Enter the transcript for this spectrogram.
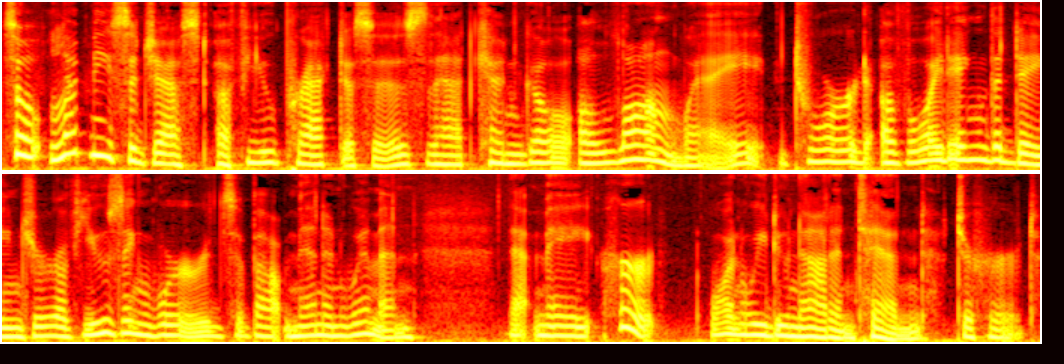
So, let me suggest a few practices that can go a long way toward avoiding the danger of using words about men and women that may hurt when we do not intend to hurt.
